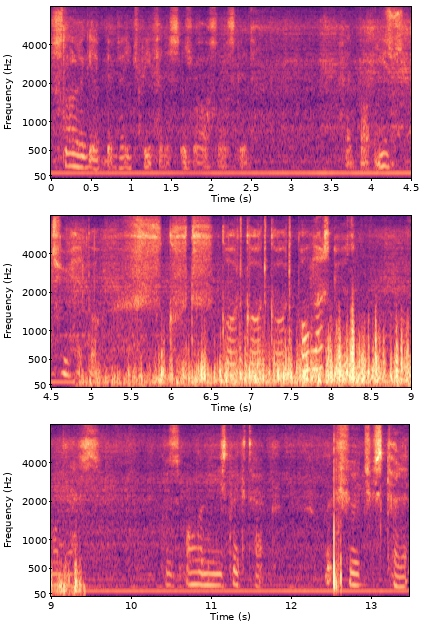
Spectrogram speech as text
Slowly get a bit of HP for this as well, so that's good. Headbutt, use two headbutt. Oh, that's good. On this, because I'm gonna use quick attack, which should just kill it.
